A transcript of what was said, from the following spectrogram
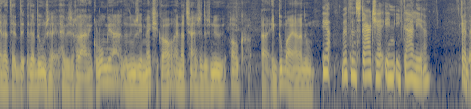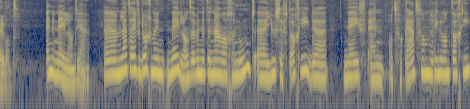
en dat, dat doen ze, hebben ze gedaan in Colombia, dat doen ze in Mexico. En dat zijn ze dus nu ook uh, in Dubai aan het doen. Ja, met een staartje in Italië. En Nederland. En in Nederland, ja. Um, laten we even doorgaan in Nederland. We hebben net de naam al genoemd. Uh, Youssef Taghi, de neef en advocaat van Ridwan Taghi.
